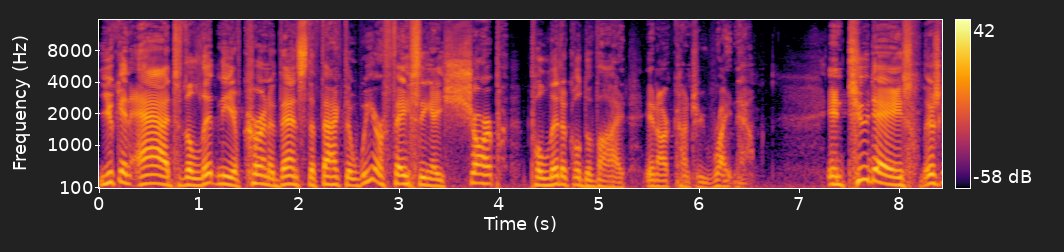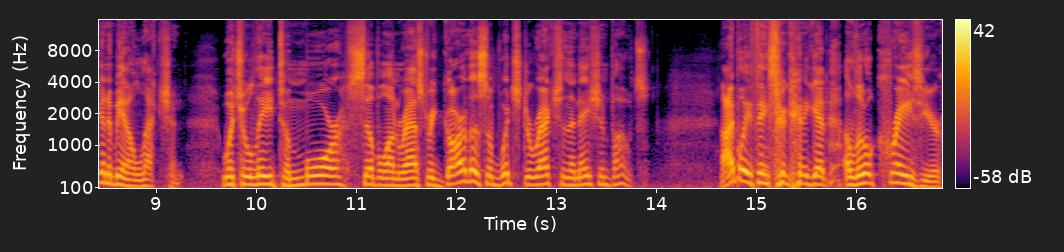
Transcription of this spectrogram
you can add to the litany of current events the fact that we are facing a sharp political divide in our country right now. In two days, there's going to be an election, which will lead to more civil unrest, regardless of which direction the nation votes. I believe things are going to get a little crazier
